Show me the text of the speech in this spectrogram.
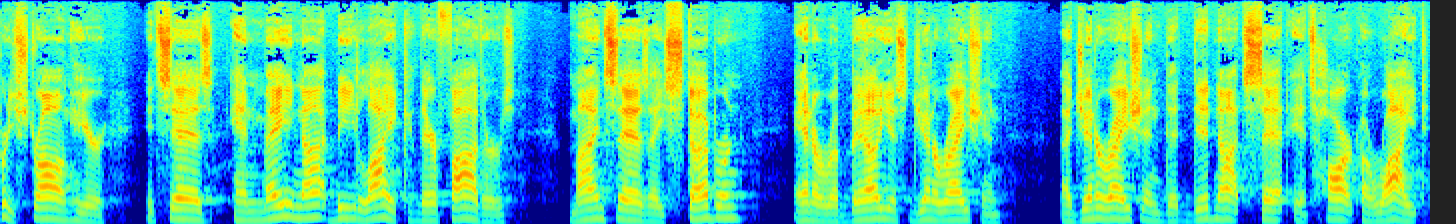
pretty strong here. It says, and may not be like their fathers. Mine says, a stubborn and a rebellious generation, a generation that did not set its heart aright,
